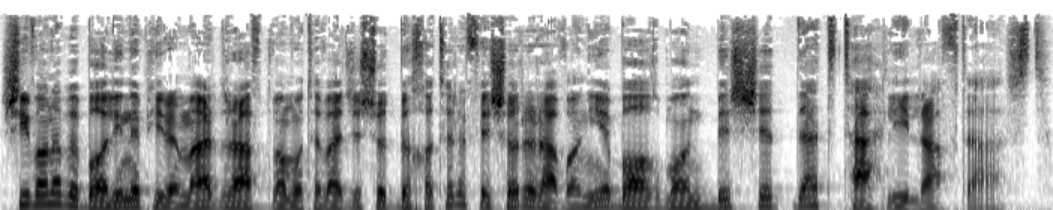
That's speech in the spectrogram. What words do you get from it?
شیوانا به بالین پیرمرد رفت و متوجه شد به خاطر فشار روانی باغبان به شدت تحلیل رفته است.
